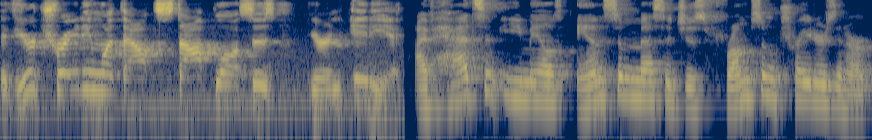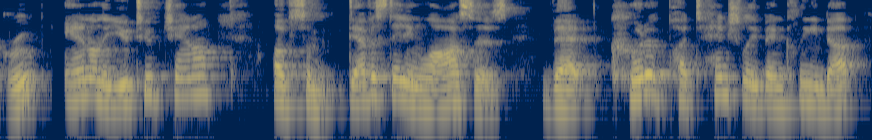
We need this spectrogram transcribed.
If you're trading without stop losses, you're an idiot. I've had some emails and some messages from some traders in our group and on the YouTube channel of some devastating losses that could have potentially been cleaned up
